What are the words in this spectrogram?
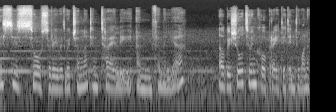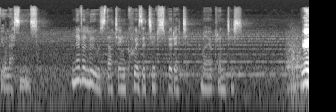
this is sorcery with which I'm not entirely unfamiliar. I'll be sure to incorporate it into one of your lessons. Never lose that inquisitive spirit, my apprentice. Hey,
